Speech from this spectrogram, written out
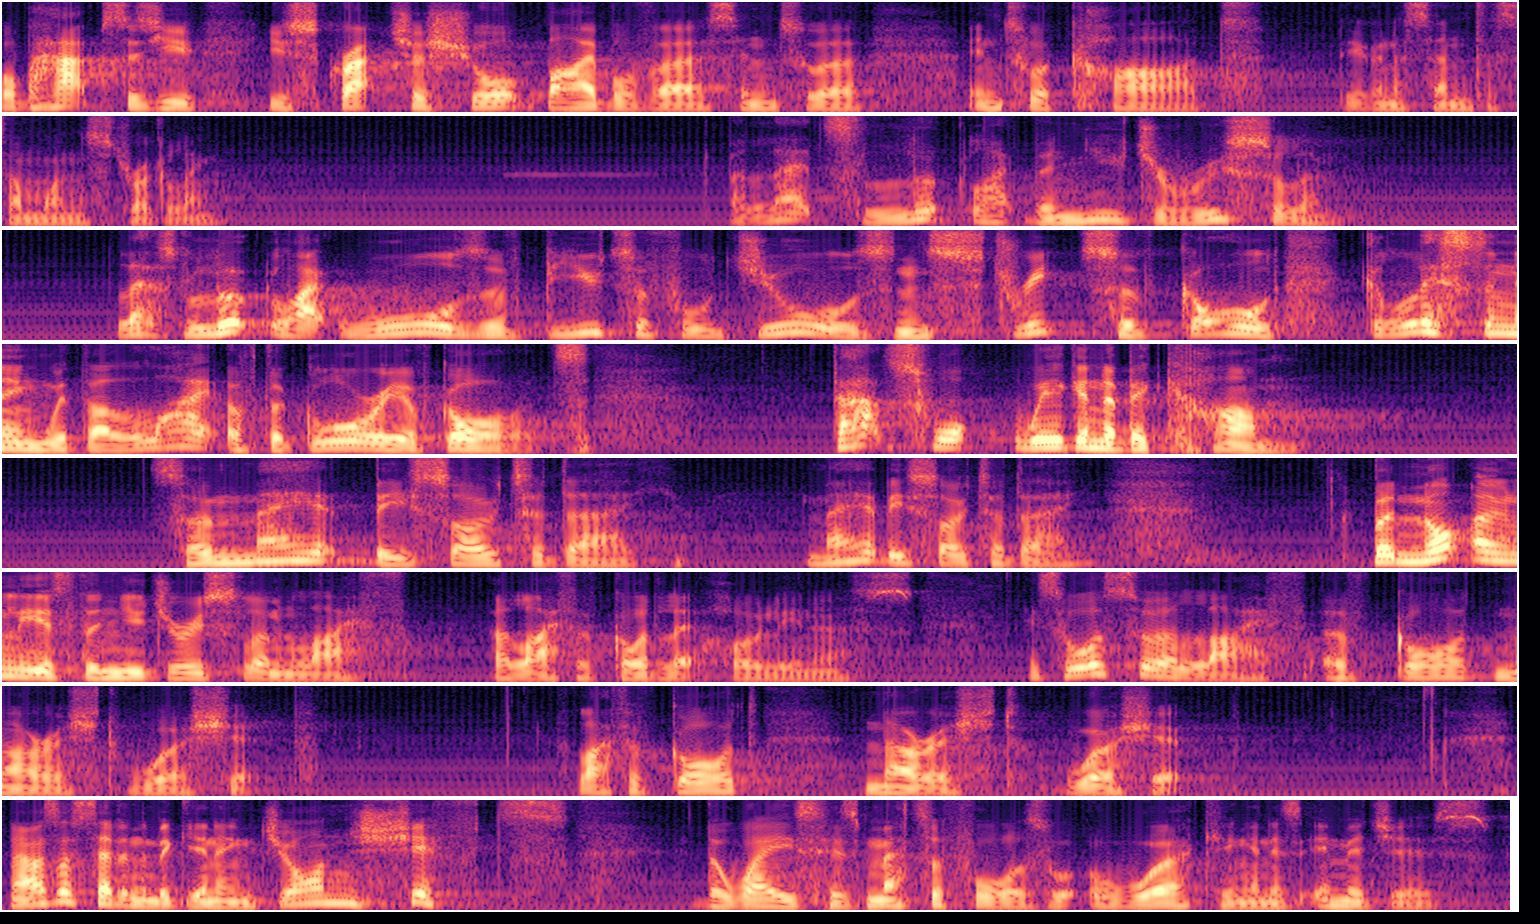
Or perhaps as you, you scratch a short Bible verse into a, into a card that you're going to send to someone struggling. But let's look like the New Jerusalem. Let's look like walls of beautiful jewels and streets of gold glistening with the light of the glory of God. That's what we're going to become. So may it be so today. May it be so today. But not only is the New Jerusalem life a life of God lit holiness, it's also a life of God nourished worship. A life of God nourished worship. Now, as I said in the beginning, John shifts the ways his metaphors are working and his images.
